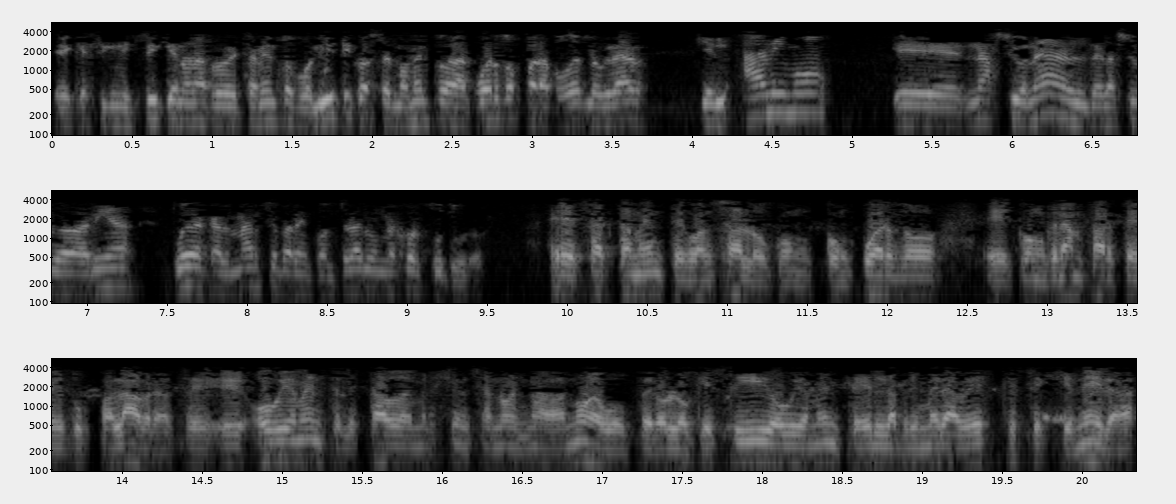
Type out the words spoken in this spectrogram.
eh, que signifiquen un aprovechamiento político, es el momento de acuerdos para poder lograr que el ánimo eh, nacional de la ciudadanía pueda calmarse para encontrar un mejor futuro. Exactamente, Gonzalo, concuerdo eh, con gran parte de tus palabras. Eh, obviamente el estado de emergencia no es nada nuevo, pero lo que sí, obviamente, es la primera vez que se genera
